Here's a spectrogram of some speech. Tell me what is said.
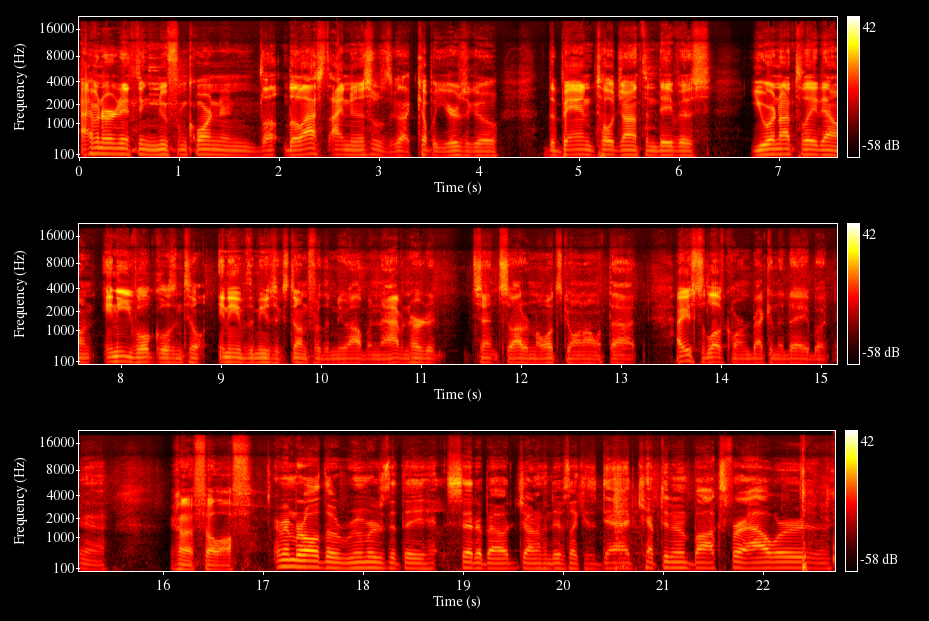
I haven't heard anything new from Korn, and the, the last I knew this was like a couple years ago. The band told Jonathan Davis, "You are not to lay down any vocals until any of the music's done for the new album." And I haven't heard it since, so I don't know what's going on with that. I used to love Korn back in the day, but Yeah. it kind of fell off. I remember all the rumors that they said about Jonathan Davis, like his dad kept him in a box for hours.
